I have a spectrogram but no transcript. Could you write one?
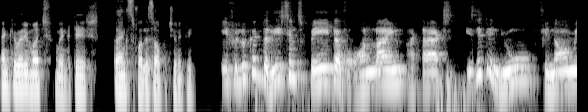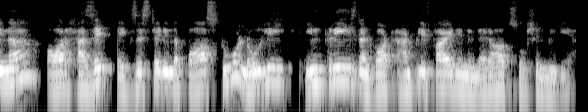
Thank you very much, Venkatesh. Thanks for this opportunity. If you look at the recent spate of online attacks, is it a new phenomena or has it existed in the past too and only increased and got amplified in an era of social media?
